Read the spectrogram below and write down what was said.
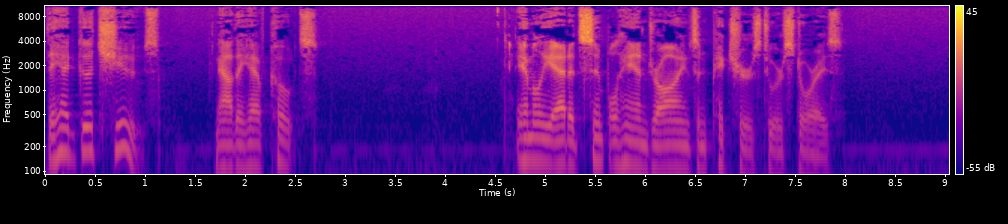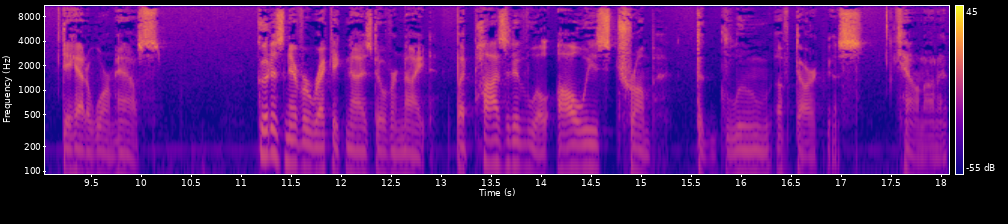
They had good shoes. Now they have coats. Emily added simple hand drawings and pictures to her stories. They had a warm house. Good is never recognized overnight, but positive will always trump the gloom of darkness. Count on it.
